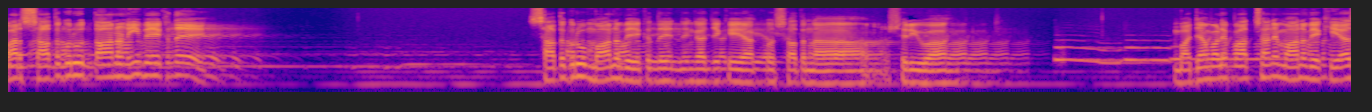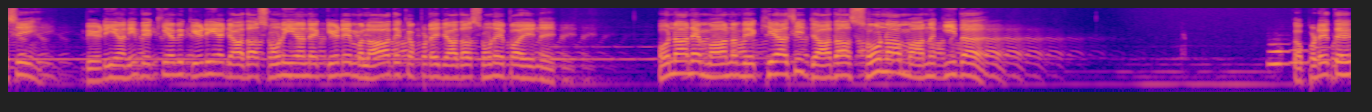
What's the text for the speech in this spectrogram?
ਪਰ ਸਤਿਗੁਰੂ ਤਨ ਨਹੀਂ ਵੇਖਦੇ। ਸਤਿਗੁਰੂ ਮਨ ਵੇਖਦੇ ਨੇ ਗੱਜ ਕੇ ਆਖੋ ਸਤਨਾਮ, ਸ੍ਰੀ ਵਾਹਿਗੁਰੂ। ਬਾਜਾਂ ਵਾਲੇ ਪਾਤਸ਼ਾਹ ਨੇ ਮਨ ਵੇਖਿਆ ਸੀ। ਬੇੜੀਆਂ ਨਹੀਂ ਵੇਖੀਆਂ ਵੀ ਕਿਹੜੀਆਂ ਜ਼ਿਆਦਾ ਸੋਹਣੀਆਂ ਨੇ, ਕਿਹੜੇ ਮਲਾਹ ਦੇ ਕੱਪੜੇ ਜ਼ਿਆਦਾ ਸੋਹਣੇ ਪਾਏ ਨੇ। ਉਹਨਾਂ ਨੇ ਮਨ ਵੇਖਿਆ ਸੀ, ਜ਼ਿਆਦਾ ਸੋਹਣਾ ਮਨ ਕੀਦਾ ਕੱਪੜੇ ਤੇ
